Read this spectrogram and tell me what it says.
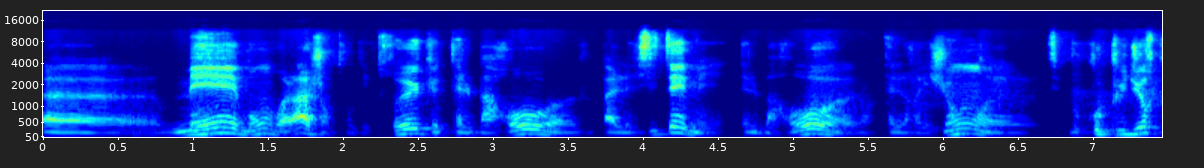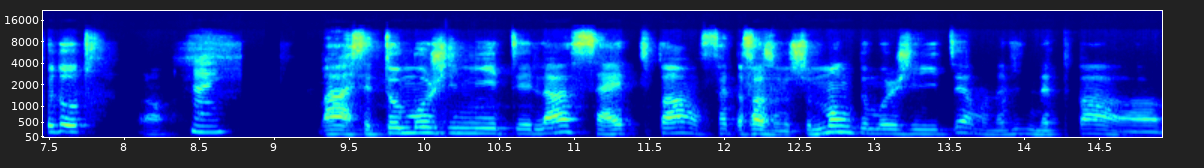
Euh, mais bon, voilà, j'entends des trucs, tel barreau, euh, je ne vais pas les citer, mais tel barreau euh, dans telle région, c'est beaucoup plus dur que d'autres. Bah, cette homogénéité-là, ça aide pas, en fait, enfin, ce manque d'homogénéité, à mon avis, n'aide pas,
